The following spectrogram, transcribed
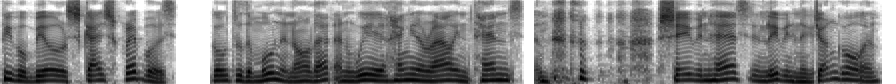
people build skyscrapers, go to the moon and all that, and we're hanging around in tents and shaving heads and living in the jungle and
